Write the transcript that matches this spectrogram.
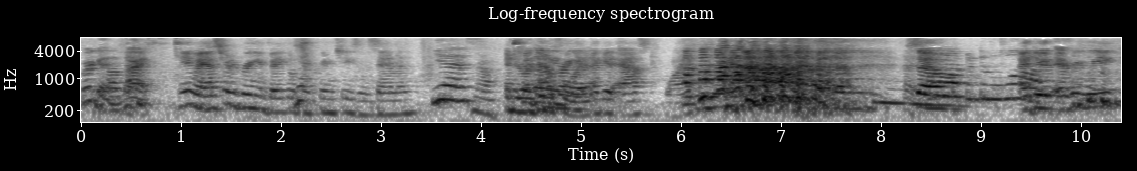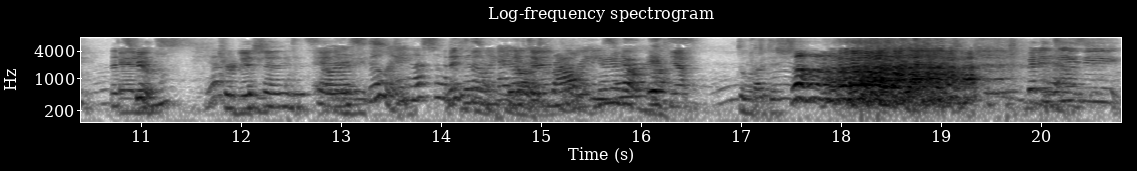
We're good. All right. Anyway, I started bringing bagels and cream cheese and salmon. Yes. And if I like, don't bring it, it." I get asked why. so I do it every week, That's and true. it's Yeah. tradition. So and it's filling. Hey, that's so It is filling. filling. And it's a crowd No, no, no. It's Yep. Delicious. But it's easy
